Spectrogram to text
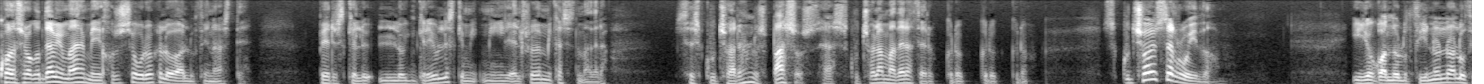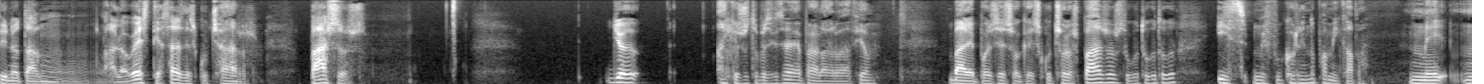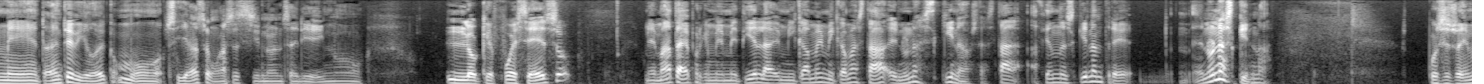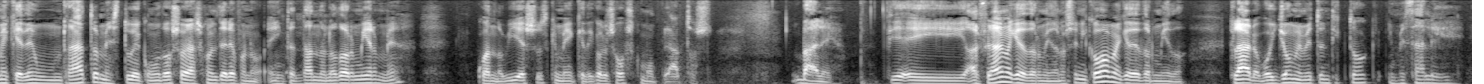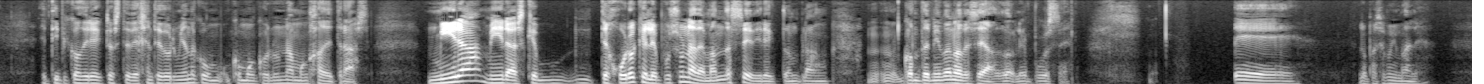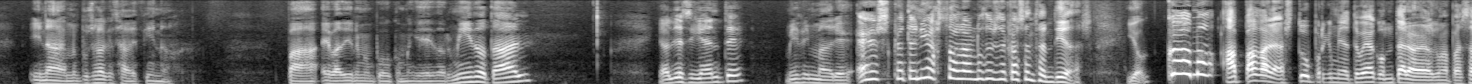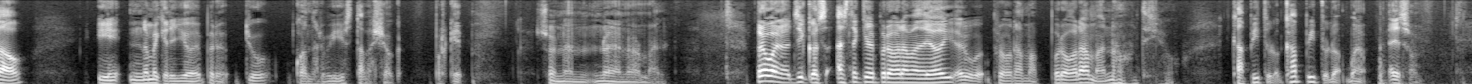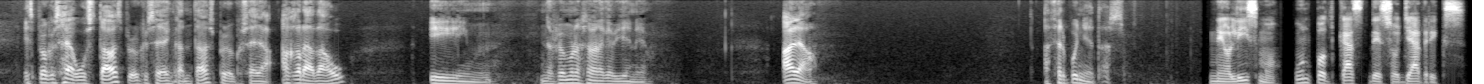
Cuando se lo conté a mi madre me dijo, seguro que lo alucinaste. Pero es que lo, increíble es que mi, el suelo de mi casa es de madera. Se escucharon los pasos, o sea, se escuchó la madera hacer cro, cro, cro. Se escuchó ese ruido. Y yo cuando alucino no alucino tan a lo bestia, ¿sabes? De escuchar pasos. Yo... Ay, qué susto, pensé que se había para la grabación. Vale, pues eso, que escucho los pasos, tucu, tucu, tucu, y me fui corriendo para mi cama me, me también te digo, ¿eh? como si llegas a un asesino en serie y no lo que fuese eso, me mata, ¿eh? porque me metí en, la, en mi cama y mi cama está en una esquina, o sea, está haciendo esquina entre... en una esquina. Pues eso, ahí me quedé un rato, me estuve como dos horas con el teléfono intentando no dormirme. Cuando vi eso es que me quedé con los ojos como platos. Vale. Y al final me quedé dormido, no sé ni cómo me quedé dormido. Claro, voy yo, me meto en TikTok y me sale el típico directo este de gente durmiendo como, con una monja detrás. Mira, mira, es que te juro que le puse una demanda ese directo, en plan, mm, contenido no deseado, le puse. Eh, lo pasé muy mal, ¿eh? Y nada, me puse la que se avecina. Para evadirme un poco. Me quedé dormido, tal. Y al día siguiente me dice mi madre, es que tenías todas las luces de casa encendidas. Y yo, ¿cómo? Apágalas tú, porque mira, te voy a contar ahora lo que me ha pasado. Y no me creyó, ¿eh? pero yo cuando lo vi estaba shock, porque eso no, era normal. Pero bueno, chicos, hasta aquí el programa de hoy. El programa, programa, no, tío. Capítulo, capítulo. Bueno, eso. Espero que os haya gustado, espero que os haya encantado, espero que os haya agradado. Y nos vemos la semana que viene. ¡Hala! Hacer puñetas. Neolismo, un podcast de Soyadrix.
